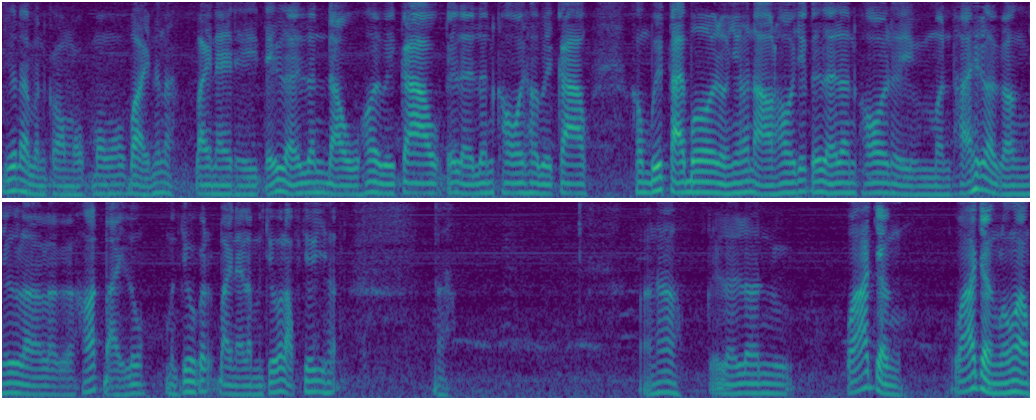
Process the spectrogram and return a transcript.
Dưới này mình còn một, một, một bài nữa nè. Bài này thì tỷ lệ lên đầu hơi bị cao tỷ lệ lên khôi hơi bị cao không biết tay bơi rồi như thế nào thôi, chứ tỷ lệ lên khôi thì mình thấy là gần như là là hết bài luôn. Mình chưa có, bài này là mình chưa có lọc chứ gì hết. Nè. Bạn thấy không? Tỷ lệ lên quá chừng quá chừng luôn không?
